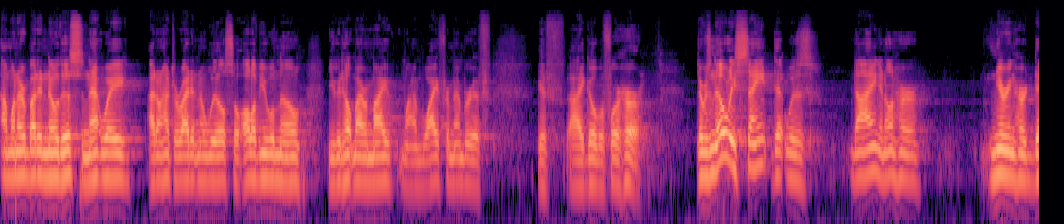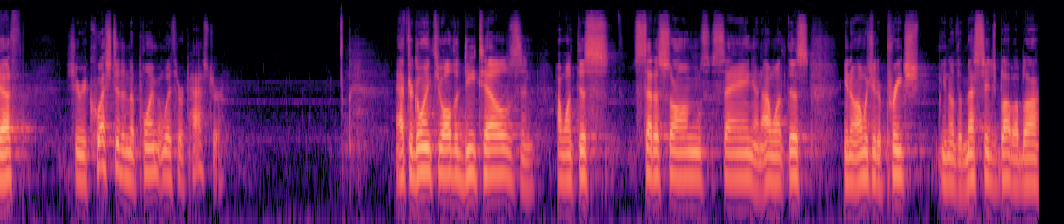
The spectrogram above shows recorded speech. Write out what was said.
I want everybody to know this, and that way I don't have to write it in a will, so all of you will know. You can help my, my, my wife remember if, if I go before her. There was an elderly saint that was dying and on her, nearing her death. She requested an appointment with her pastor. After going through all the details and I want this set of songs sang, and I want this, you know, I want you to preach, you know, the message, blah, blah, blah,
